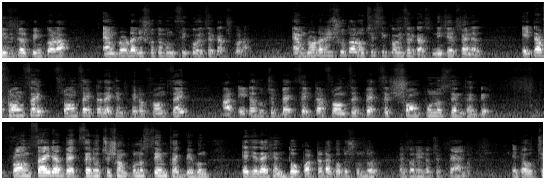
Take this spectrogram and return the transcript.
ডিজিটাল প্রিন্ট করা এমব্রয়ডারি সুতো এবং সিকোয়েন্সের কাজ করা। এমব্রয়ডারি সুতো আর হচ্ছে সিকোয়েন্সের কাজ, নিচের প্যানেল এটা ফ্রন্ট সাইড ফ্রন্ট সাইডটা দেখেন, এটা ফ্রন্ট সাইড আর এটা হচ্ছে ব্যাক সাইডটা ফ্রন্ট সাইড ব্যাক সাইড সম্পূর্ণ সেম থাকবে। ফ্রন্ট সাইড আর ব্যাক সাইড হচ্ছে সম্পূর্ণ সেম থাকবে এবং এই যে দেখেন, দোপাট্টাটা কত সুন্দর। সরি এটা হচ্ছে প্যান্ট। এটা হচ্ছে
